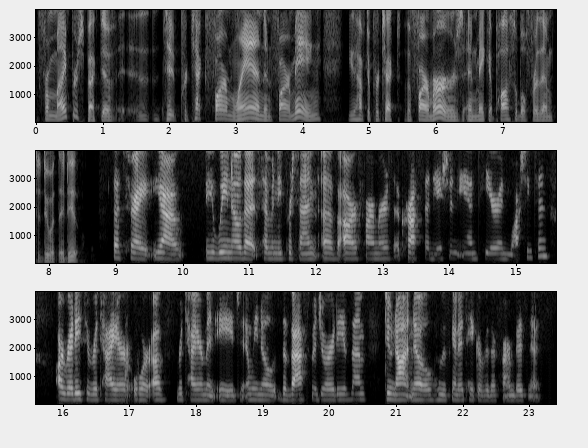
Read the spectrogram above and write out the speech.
from my perspective, uh, to protect farmland and farming, you have to protect the farmers and make it possible for them to do what they do. That's right. Yeah. We know that 70% of our farmers across the nation and here in Washington are ready to retire or of retirement age. And we know the vast majority of them do not know who's going to take over their farm business.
